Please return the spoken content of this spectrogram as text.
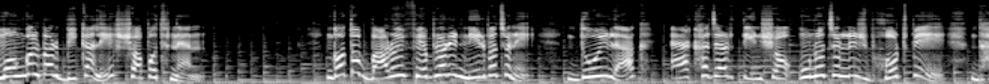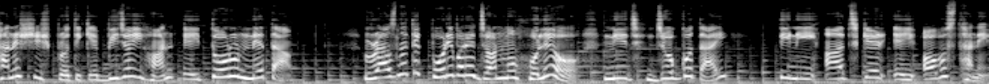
মঙ্গলবার বিকালে শপথ নেন। গত বারোই ফেব্রুয়ারির নির্বাচনে দুই লাখ এক হাজার তিনশো উনচল্লিশ ভোট পেয়ে ধানের শীষ প্রতীকে বিজয়ী হন এই তরুণ নেতা। রাজনৈতিক পরিবারে জন্ম হলেও নিজ যোগ্যতায় তিনি আজকের এই অবস্থানে।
